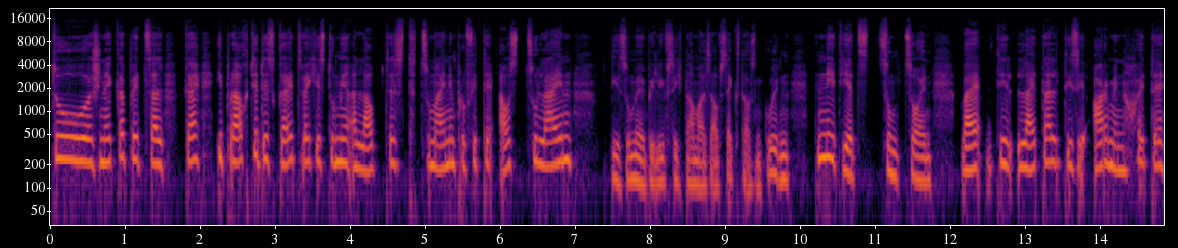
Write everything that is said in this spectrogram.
Du Schneckerpetzerl, gell, ich brauch dir das Geld, welches du mir erlaubtest, zu meinem Profite auszuleihen. Die Summe belief sich damals auf 6000 Gulden. Nicht jetzt zum Zäun, weil die Leiterl, diese Armen heute,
